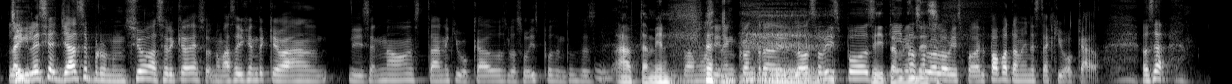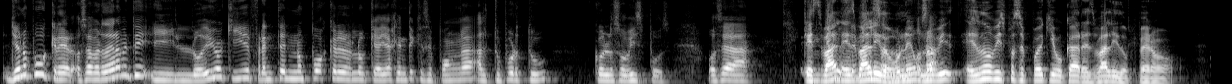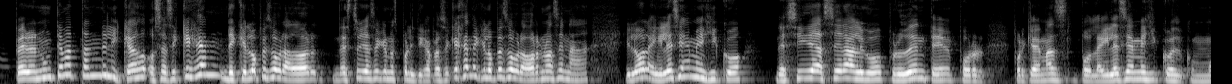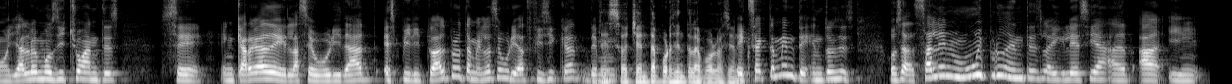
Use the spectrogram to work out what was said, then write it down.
la Sí. iglesia ya se pronunció acerca de eso. Nomás hay gente que va y dice, no, están equivocados los obispos, entonces ah también vamos a ir en contra de los obispos. Sí, y no solo el obispo, el papa también está equivocado. O sea, yo no puedo creer, o sea, verdaderamente, y lo digo aquí de frente, no puedo creerlo que haya gente que se ponga al tú por tú con los obispos. O sea... que es, es válido salud, un, o un obispo se puede equivocar es válido pero Pero en un tema tan delicado, o sea, se quejan de que López Obrador, esto ya sé que no es política, pero se quejan de que López Obrador no hace nada, y luego la Iglesia de México decide hacer algo prudente, por, porque además, pues la Iglesia de México, como ya lo hemos dicho antes, se encarga de la seguridad espiritual, pero también la seguridad física de, ese 80% de la población Exactamente. Entonces, o sea, salen muy prudentes la iglesia a- a- y,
